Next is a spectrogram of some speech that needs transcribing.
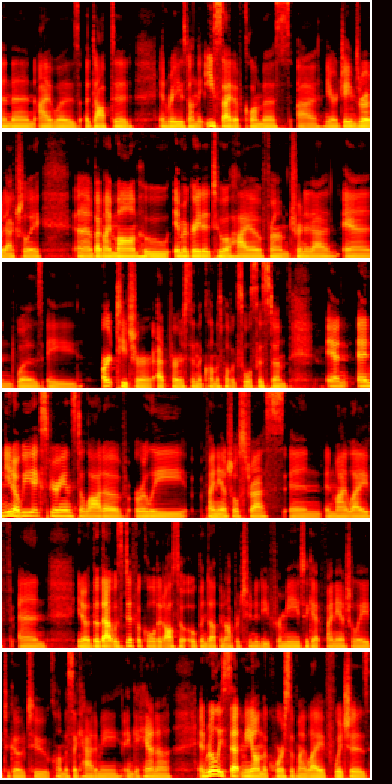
And then I was adopted and raised on the east side of Columbus, uh, near James Road, actually, uh, by my mom, who immigrated to Ohio from Trinidad and was a art teacher at first in the Columbus public school system. And, and you know, we experienced a lot of early financial stress in in my life. And you know though that was difficult it also opened up an opportunity for me to get financial aid to go to Columbus Academy in Gahanna and really set me on the course of my life which is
